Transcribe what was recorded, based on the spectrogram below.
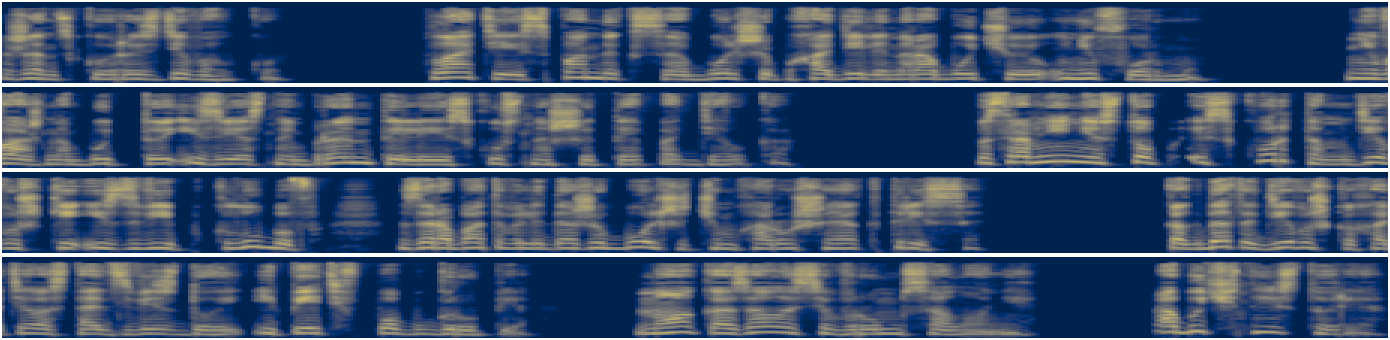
женскую раздевалку. Платья из спандекса больше походили на рабочую униформу. Неважно, будь то известный бренд или искусно шитая подделка. По сравнению с топ-эскортом, девушки из VIP-клубов зарабатывали даже больше, чем хорошие актрисы. Когда-то девушка хотела стать звездой и петь в поп-группе, но оказалась в рум-салоне. Обычная история.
